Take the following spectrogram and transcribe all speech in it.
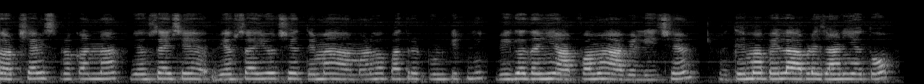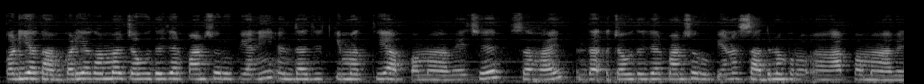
અઠ્યાવીસ પ્રકારના વ્યવસાય છે, વ્યવસાયો છે, તેમાં મળવાપાત્ર ટૂલકીટની વિગત અહીં આપવામાં આવેલી છે. તેમાં પહેલા આપણે જાણીએ તો કડિયાકામ. કડિયાકામમાં ચૌદ હજાર પાંચસો રૂપિયાની અંદાજિત કિંમતથી આપવામાં આવે છે સહાય. ચૌદ હજાર પાંચસો રૂપિયાના સાધનો આપવામાં આવે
